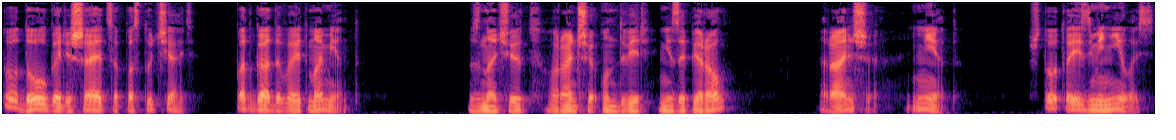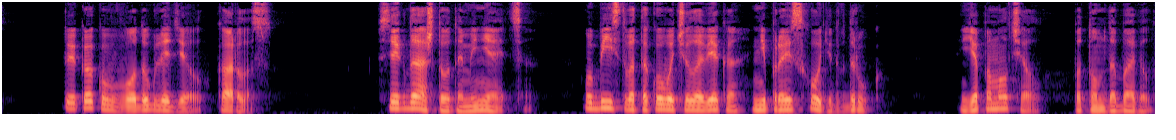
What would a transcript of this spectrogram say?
то долго решается постучать, подгадывает момент. Значит, раньше он дверь не запирал? Раньше? Нет. Что-то изменилось. Ты как в воду глядел, Карлос. Всегда что-то меняется. Убийство такого человека не происходит вдруг. Я помолчал, потом добавил.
